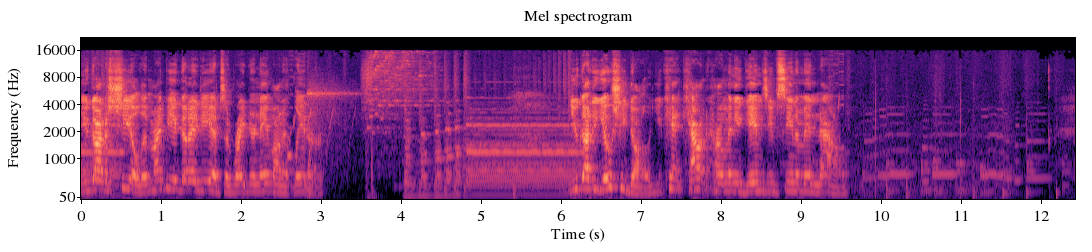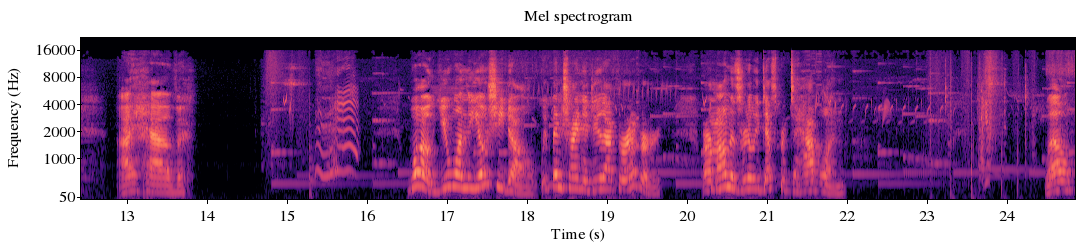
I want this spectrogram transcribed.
You got a shield. It might be a good idea to write your name on it later. You got a Yoshi doll. You can't count how many games you've seen him in now. I have... Whoa, you won the Yoshi doll. We've been trying to do that forever. Our mom is really desperate to have one. Well,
